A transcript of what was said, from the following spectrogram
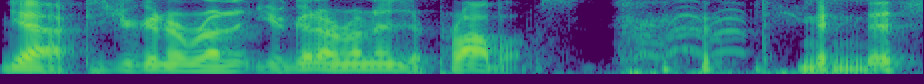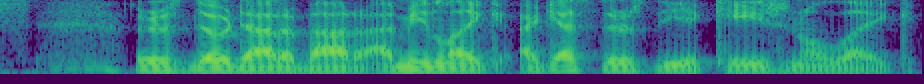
Yeah, because you're gonna run you're gonna run into problems. mm-hmm. there's, there's no doubt about it. I mean, like I guess there's the occasional like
